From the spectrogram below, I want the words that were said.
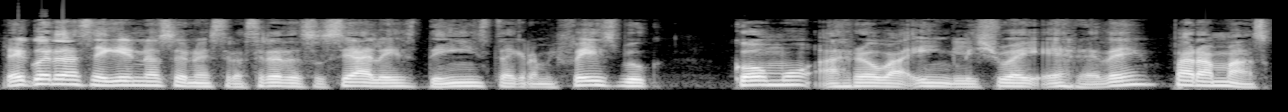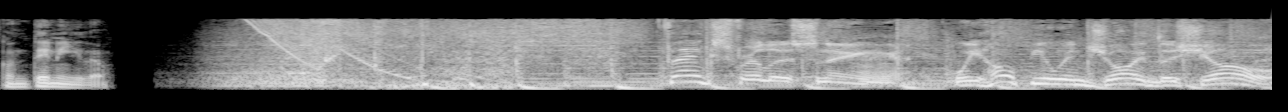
Recuerda seguirnos en nuestras redes sociales de Instagram y Facebook como arroba EnglishWayRD para más contenido. Thanks for listening. We hope you enjoyed the show.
